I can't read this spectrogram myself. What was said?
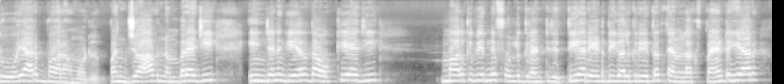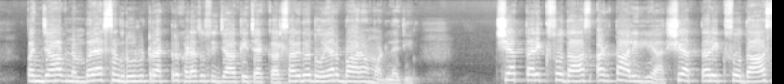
2012 ਮਾਡਲ। ਪੰਜਾਬ ਨੰਬਰ ਹੈ ਜੀ, ਇੰਜਨ ਗੇਅਰ ਦਾ ਓਕੇ ਹੈ ਜੀ। ਮਾਲਕ ਵੀਰ ਨੇ ਫੁੱਲ ਗਾਰੰਟੀ ਦਿੱਤੀ ਹੈ। ਰੇਟ ਦੀ ਗੱਲ ਕਰੀਏ ਤਾਂ 365000 ਪੰਜਾਬ ਨੰਬਰ ਹੈ, ਸੰਗਰੂਰ ਟਰੈਕਟਰ ਖੜਾ ਤੁਸੀਂ ਜਾ ਕੇ ਚੈੱਕ ਕਰ ਸਕਦੇ ਹੋ 2012 ਮਾਡਲ ਹੈ ਜੀ। 76110 48000 76110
